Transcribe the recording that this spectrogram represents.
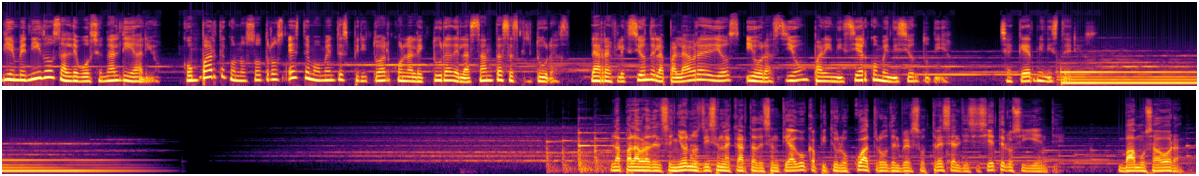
Bienvenidos al devocional diario. Comparte con nosotros este momento espiritual con la lectura de las Santas Escrituras, la reflexión de la palabra de Dios y oración para iniciar con bendición tu día. Chaquet Ministerios. La palabra del Señor nos dice en la carta de Santiago capítulo 4 del verso 13 al 17 lo siguiente. Vamos ahora,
